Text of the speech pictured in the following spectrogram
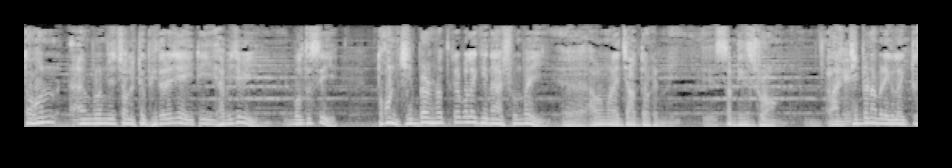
তখন আমি বললাম যে চল একটু ভিতরে যাই এটি হাবি যাবি বলতেছি তখন জিব্রান হঠাৎ করে বলে কি না শুন ভাই আমার মনে হয় যাওয়ার দরকার নেই সামথিং ইজ রং আর. জিব্রান আবার এগুলো একটু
